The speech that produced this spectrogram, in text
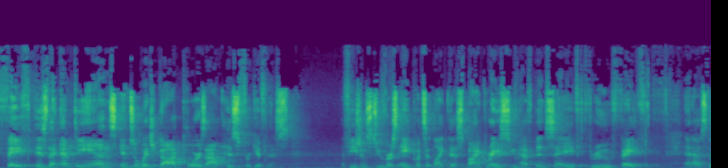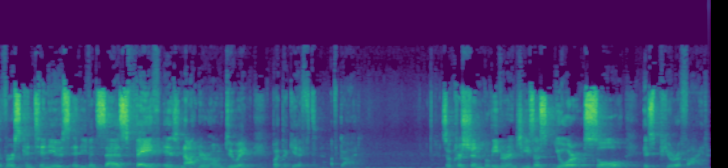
Faith is the empty hands into which God pours out his forgiveness. Ephesians 2, verse 8 puts it like this By grace you have been saved through faith. And as the verse continues, it even says, Faith is not your own doing, but the gift of God. So, Christian, believer in Jesus, your soul is purified.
